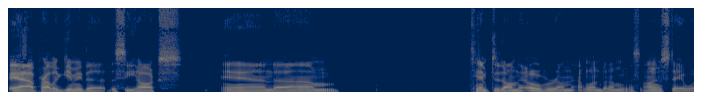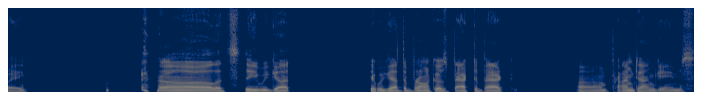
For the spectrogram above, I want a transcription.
Yeah, I'll probably give me the the Seahawks, and um, tempted on the over on that one, but I'm gonna I'm gonna stay away. Uh, let's see. We got we got the Broncos back to back um primetime games.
